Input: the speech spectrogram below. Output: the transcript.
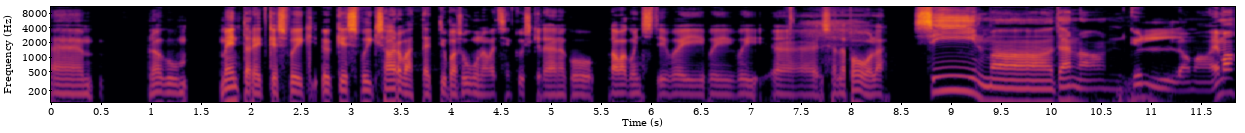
äh,, nagu mentoreid, kes või, kes võiks arvata, et juba suunavad sind kuskile nagu lavakunsti või, või, või äh, selle poole? siin ma tänan küll oma ema.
